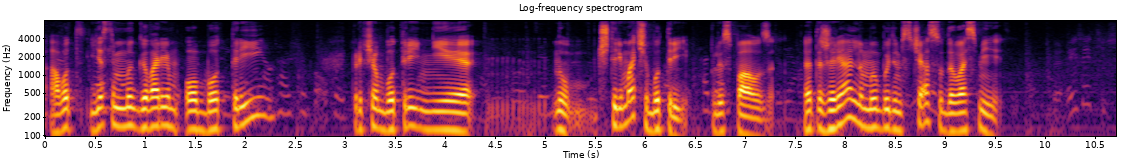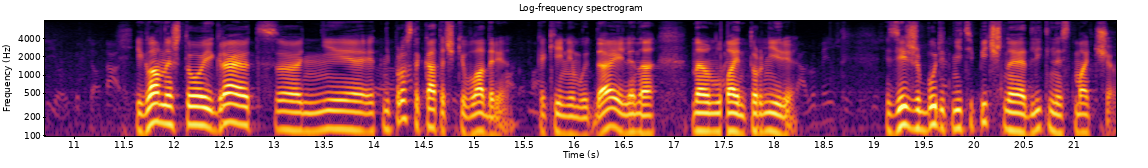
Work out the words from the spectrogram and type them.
А вот если мы говорим о бот-3, причем бот-3 не... Ну, 4 матча бот-3, плюс пауза. Это же реально мы будем с часу до 8. И главное, что играют э, не... Это не просто каточки в ладере какие-нибудь, да, или на, на онлайн-турнире. Здесь же будет нетипичная длительность матча.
